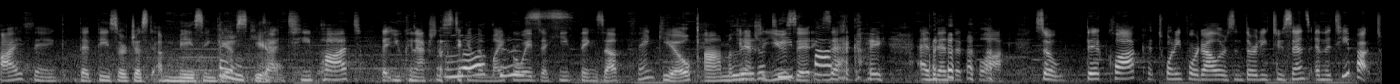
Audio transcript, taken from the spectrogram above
I think that these are just amazing Thank gifts. you. That teapot that you can actually stick in the microwave this. to heat things up. Thank you. I'm a you can little actually use it exactly. And then the clock. So the clock, twenty-four dollars and thirty-two cents, and the teapot,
